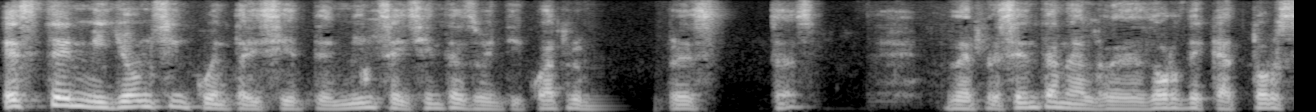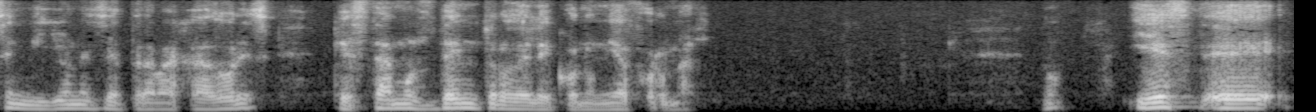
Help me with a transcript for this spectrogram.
Este 1.057.624 empresas representan alrededor de 14 millones de trabajadores que estamos dentro de la economía formal. Y eh,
